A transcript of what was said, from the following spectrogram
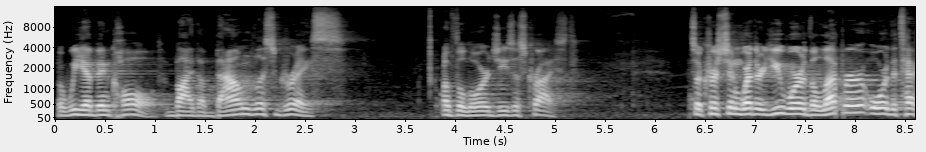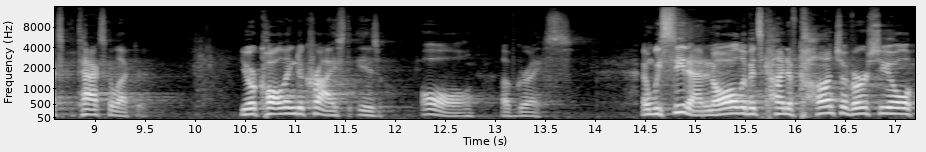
But we have been called by the boundless grace of the Lord Jesus Christ. So, Christian, whether you were the leper or the tax, tax collector, your calling to Christ is all of grace. And we see that in all of its kind of controversial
